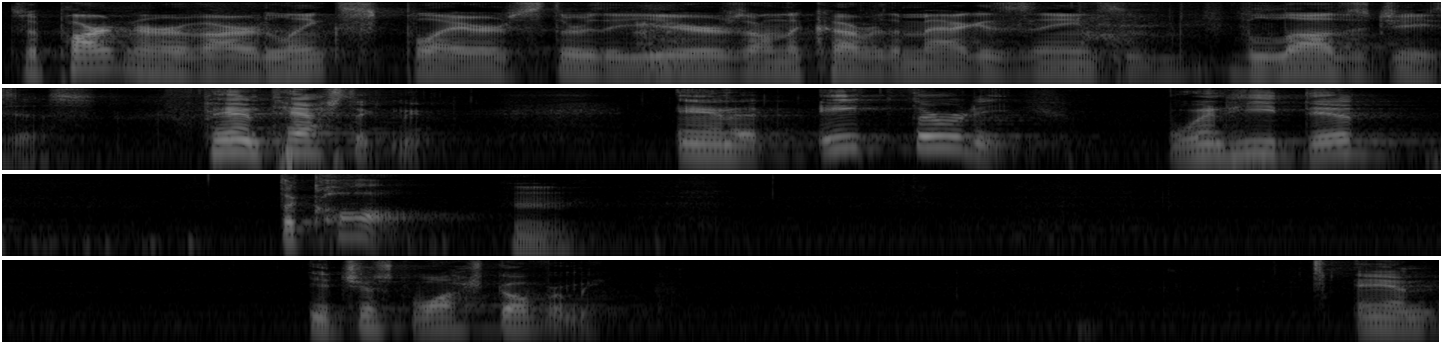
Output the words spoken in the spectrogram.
He's a partner of our Links players through the years on the cover of the magazines, loves Jesus. Fantastic man. And at 8:30, when he did the call, hmm. it just washed over me. And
